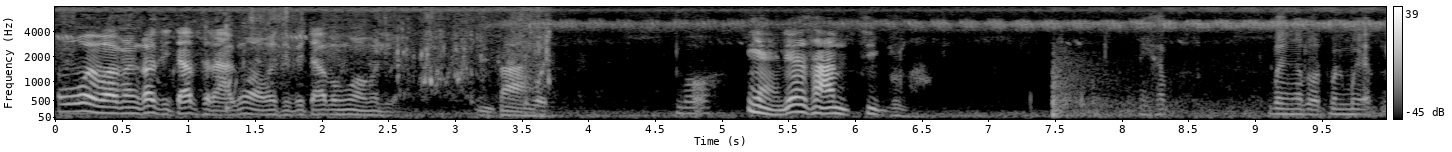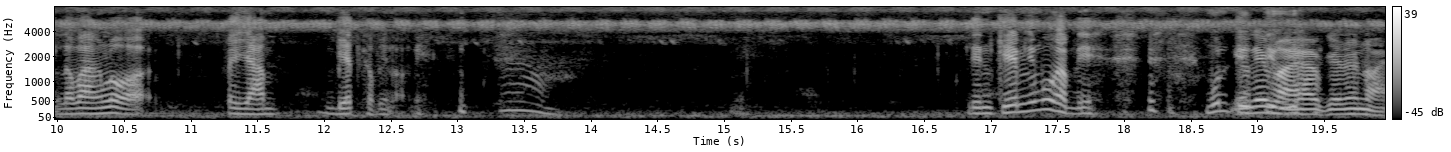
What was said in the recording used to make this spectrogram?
โอ้ยว่ามันเขาสิจับสลากงัวว่าสิไปจับบ่งัวมาเดียวเป็นตาบ่เนี่ยเดี๋ยวสามสิบกว่าบาทนี่ครับ เบิ่งกระโดดมันเหมือนระหวางล่อพยายามเบ็ดครับพี่น้องนี่เล่นเกมยังบ่ครับนี่หมุนกิติ๋นได้วหน่อยครับกินได้หน่อย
